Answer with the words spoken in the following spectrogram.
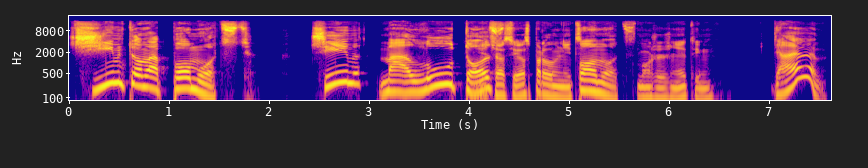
čím to má pomôcť. Čím má Niečo lútosť si ospravedlniť pomôcť. môžeš, nie tým. Ja neviem.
